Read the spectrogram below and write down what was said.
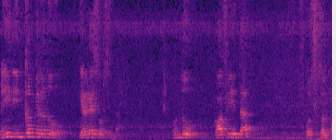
ಮೇನ್ ಇನ್ಕಮ್ ಇರೋದು ಎರಡೇ ಸೋರ್ಸಿಂದ ಒಂದು ಕಾಫಿಯಿಂದ ಸ್ವಲ್ಪ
